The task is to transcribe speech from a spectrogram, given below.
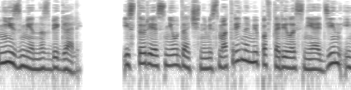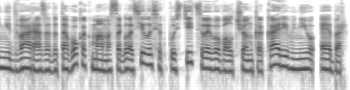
неизменно сбегали. История с неудачными смотринами повторилась не один и не два раза до того, как мама согласилась отпустить своего волчонка Кари в Нью-Эбер,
